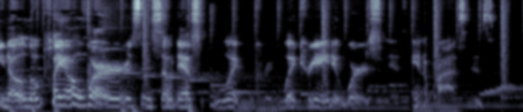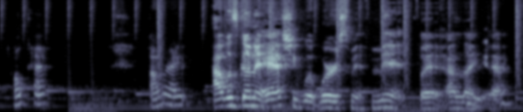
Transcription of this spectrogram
you know, a little play on words. And so that's what what created Wordsmith Enterprises. Okay. All right. I was gonna ask you what wordsmith meant, but I like yeah. that.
